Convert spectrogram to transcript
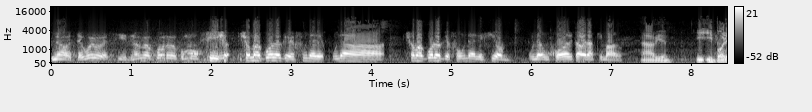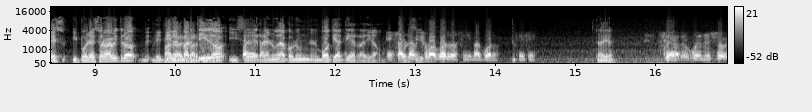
No, te vuelvo a decir, no me acuerdo cómo fue. Sí, yo, yo me acuerdo que fue una, una yo me acuerdo que fue una lesión, una, un jugador estaba lastimado. Ah, bien. Y, y por eso y por eso el árbitro de- detiene Para el el partido, partido. y se Para reanuda con un bote a tierra, digamos. Exactamente, yo me acuerdo, sí, me acuerdo. Sí, sí. Está bien. Claro, bueno, yo,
